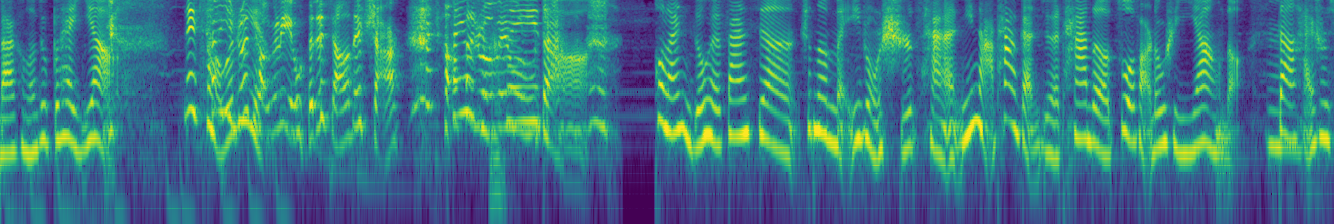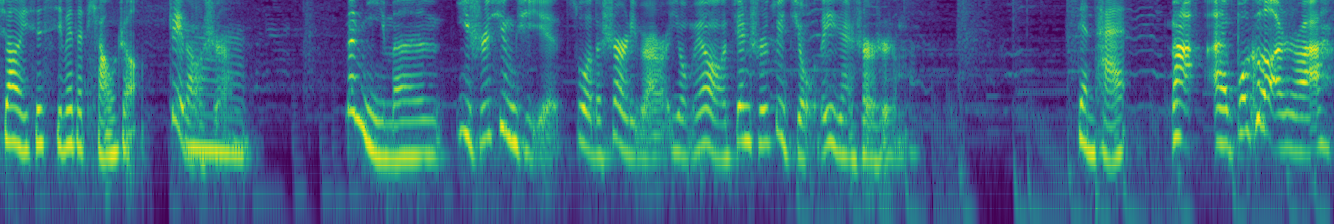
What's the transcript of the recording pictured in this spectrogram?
吧，可能就不太一样。那巧克一说力，巧克力，我就想到那色儿，它又是黑。的。后来你就会发现，真的每一种食材，你哪怕感觉它的做法都是一样的，但还是需要一些细微的调整。这倒是。嗯那你们一时兴起做的事儿里边，有没有坚持最久的一件事儿是什么？电台那哎，播客是吧？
